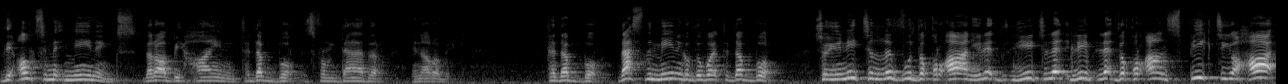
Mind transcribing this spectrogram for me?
the ultimate meanings that are behind. Tadabbur is from dabir in Arabic. Tadabbur. That's the meaning of the word tadabbur. So you need to live with the Quran. You, let, you need to let, leave, let the Quran speak to your heart.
